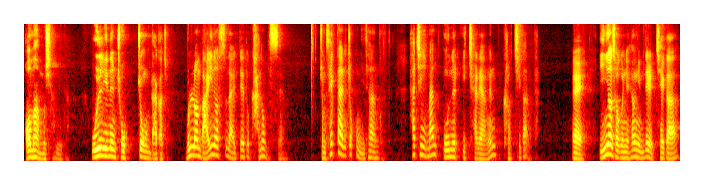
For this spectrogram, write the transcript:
어마무시합니다. 올리는 족족 나가죠. 물론 마이너스 날 때도 간혹 있어요. 좀 색깔이 조금 이상한 것들. 하지만 오늘 이 차량은 그렇지가 않다. 예, 이 녀석은요, 형님들, 제가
